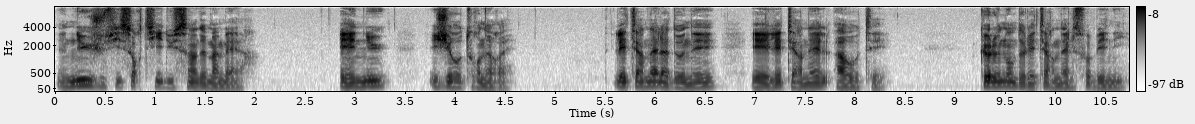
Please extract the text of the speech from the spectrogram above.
Nu je suis sorti du sein de ma mère, et nu j'y retournerai. L'Éternel a donné et l'Éternel a ôté que le nom de l'Éternel soit béni.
